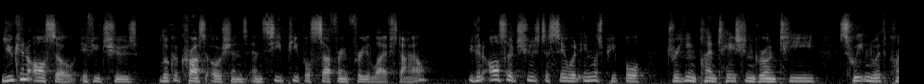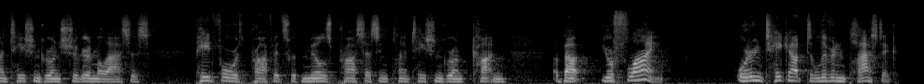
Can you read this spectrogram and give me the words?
You can also, if you choose, look across oceans and see people suffering for your lifestyle. You can also choose to say what English people drinking plantation grown tea, sweetened with plantation grown sugar and molasses, paid for with profits with mills processing plantation grown cotton, about your flying, ordering takeout delivered in plastic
